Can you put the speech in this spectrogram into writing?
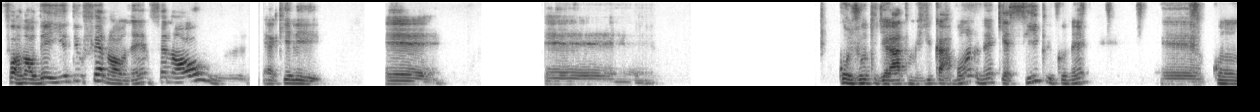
Formaldeído e o fenol, né? O fenol é aquele é, é, conjunto de átomos de carbono, né, que é cíclico, né, é, com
